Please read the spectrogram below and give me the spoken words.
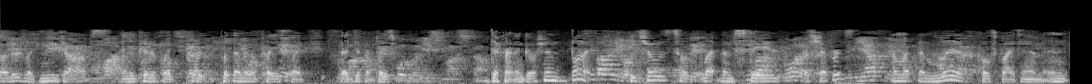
brothers like new jobs, and he could have like put, put them in a place like a different place, different than Goshen. But he chose to let them stay as shepherds and let them live close by to him. And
